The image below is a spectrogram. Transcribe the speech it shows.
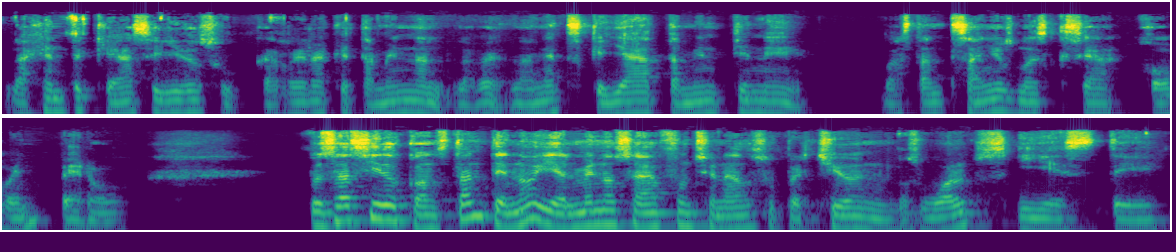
la gente que ha seguido su carrera, que también, la, la neta es que ya también tiene bastantes años, no es que sea joven, pero pues ha sido constante, ¿no? Y al menos ha funcionado súper chido en los Wolves. Y este,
